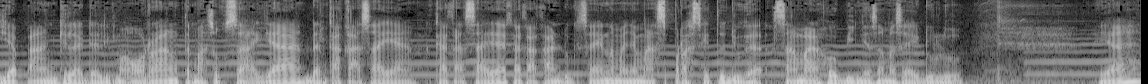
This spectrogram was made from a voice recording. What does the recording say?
dia panggil ada lima orang termasuk saya dan kakak saya. Kakak saya kakak kandung saya namanya Mas Pras itu juga sama hobinya sama saya dulu. Ya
